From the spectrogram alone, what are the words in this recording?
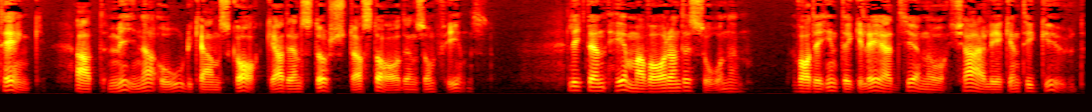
Tänk att mina ord kan skaka den största staden som finns. Likt den hemmavarande sonen var det inte glädjen och kärleken till Gud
